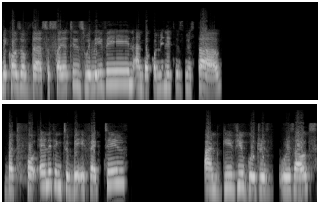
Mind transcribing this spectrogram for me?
because of the societies we live in and the communities we serve. But for anything to be effective and give you good res- results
